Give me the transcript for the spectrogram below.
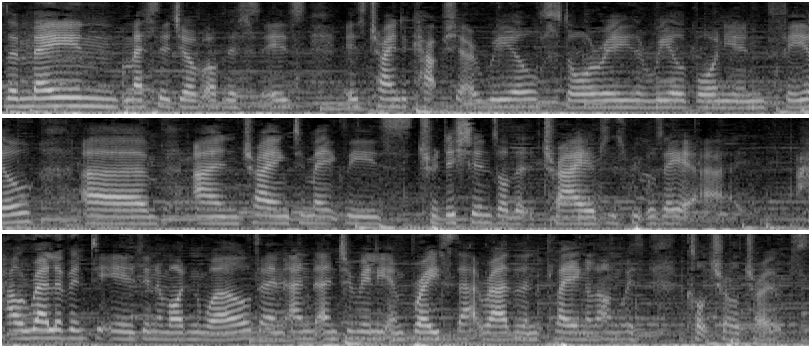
the main message of, of this is is trying to capture a real story, the real Bornean feel, um, and trying to make these traditions or the tribes, as people say, uh, how relevant it is in a modern world and, and, and to really embrace that rather than playing along with cultural tropes.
